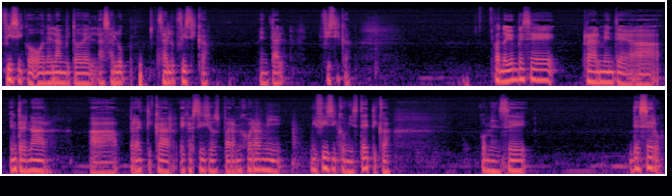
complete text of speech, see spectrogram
físico o en el ámbito de la salud, salud física, mental física. Cuando yo empecé realmente a entrenar, a practicar ejercicios para mejorar mi, mi físico, mi estética, comencé de cero.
